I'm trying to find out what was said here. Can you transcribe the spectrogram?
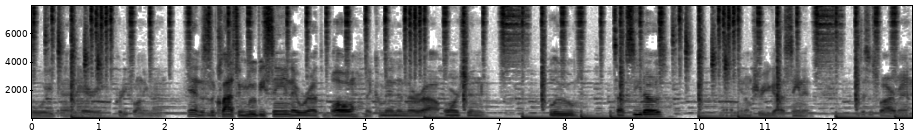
Lloyd and Harry. Pretty funny, man. Yeah, and this is a classic movie scene. They were at the ball. They come in in their uh, orange and blue tuxedos. I mean, I'm sure you guys seen it. This is fire, man.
